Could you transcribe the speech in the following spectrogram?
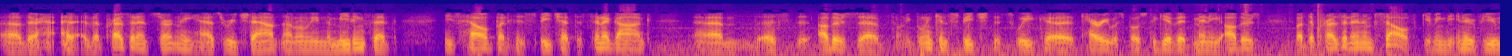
Uh, there, uh, the president certainly has reached out, not only in the meetings that he's held, but his speech at the synagogue. Um, the, the others, uh, Tony Blinken's speech this week, uh, Kerry was supposed to give it, many others, but the president himself giving the interview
